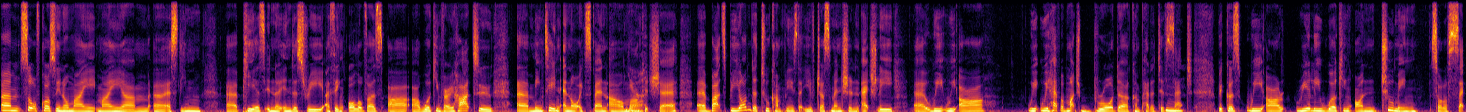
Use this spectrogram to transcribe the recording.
Um, so, of course, you know my my um, uh, esteemed uh, peers in the industry. I think all of us are, are working very hard to uh, maintain and or expand our market yeah. share. Uh, but beyond the two companies that you've just mentioned, actually, uh, we we are we, we have a much broader competitive mm. set because we are really working on two main sort of sec-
